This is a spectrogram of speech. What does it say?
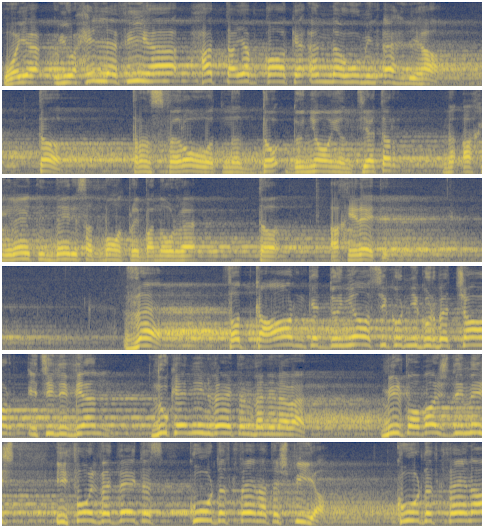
Wa yahulla fiha hatta yabqa ka'annahu min ahliha. Të transferohet në dynjanë tjetër në ahiretin deri sa të bahet prej banorëve të ahiretit. Dhe thot ka ardh në këtë dunja sikur një gurbetçar i cili vjen nuk e nin veten venin e vet. Mirëpo vazhdimisht i fol vetvetes kur do të kthehna te shpia. Kur do të kthehna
